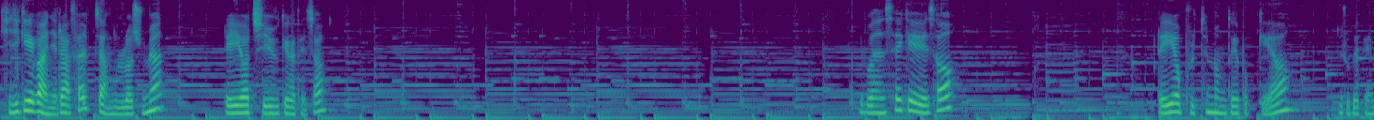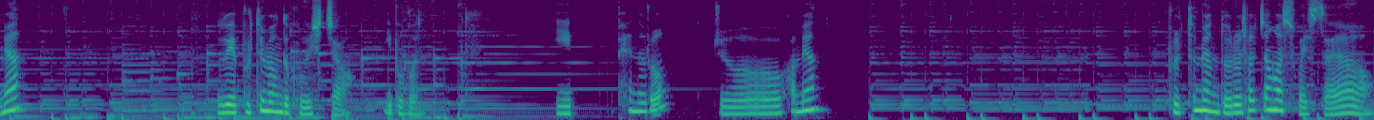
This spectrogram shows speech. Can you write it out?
길게가 아니라 살짝 눌러주면 레이어 지우개가 되죠. 이번엔 3개에서 레이어 불투명도 해볼게요. 누르게 되면 위에 불투명도 보이시죠? 이 부분. 이 펜으로 쭉 하면 불투명도를 설정할 수가 있어요.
